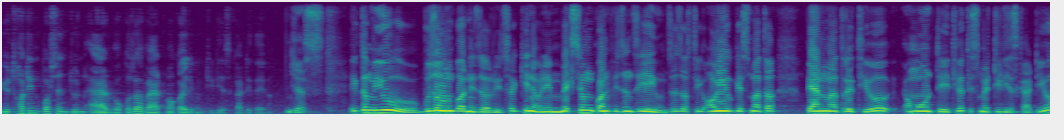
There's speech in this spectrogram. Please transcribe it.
यो थर्टिन पर्सेन्ट जुन एड भएको छ भ्याटमा कहिले पनि टिडिएस काटिँदैन। यस एकदम यो बुझाउनु पर्ने जरुरी छ किनभने म्याक्सिमम् कन्फ्युजन चाहिँ यही हुन्छ जस्तै यो केसमा त प्यान मात्रै थियो अमाउन्ट त्यही थियो त्यसमा टिडिएस काटियो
